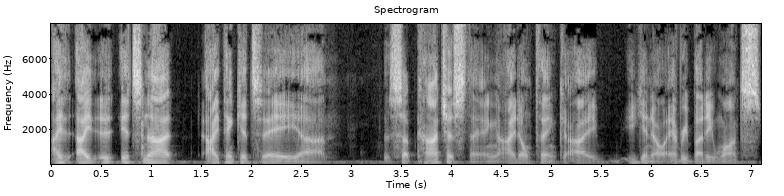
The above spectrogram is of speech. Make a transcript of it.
I, I, it's not. I think it's a uh, subconscious thing. I don't think I, you know, everybody wants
